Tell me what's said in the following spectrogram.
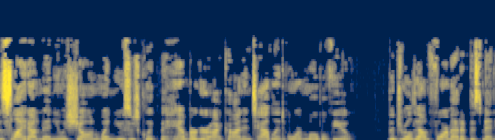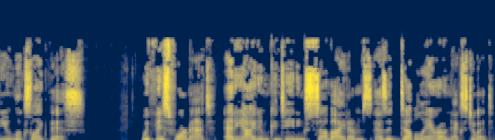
The slide-out menu is shown when users click the hamburger icon in tablet or mobile view. The drill-down format of this menu looks like this. With this format, any item containing sub-items has a double arrow next to it.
